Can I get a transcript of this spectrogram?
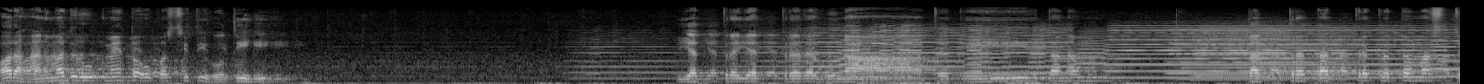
और हनुमद रूप में तो उपस्थिति होती ही। यत्र यत्र रघुनाथ कीर्तनम, तत्र तत्र कृतमस्तकांजलिम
